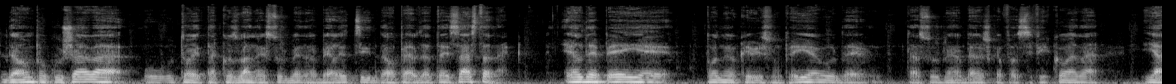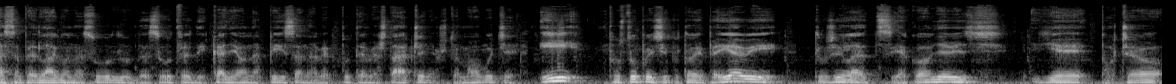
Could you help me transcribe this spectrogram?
da on pokušava u toj takozvanoj službenoj belici da opravda taj sastanak. LDP je podneo krivičnu prijavu da je ta službena beleška falsifikovana. Ja sam predlagao na sudu da se utvrdi kad je ona pisana putem veštačenja, što je moguće. I postupajući po toj prijavi, tužilac Jakovljević je počeo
